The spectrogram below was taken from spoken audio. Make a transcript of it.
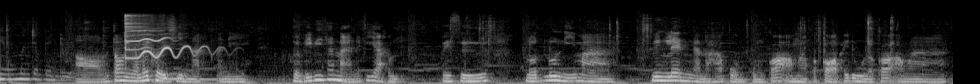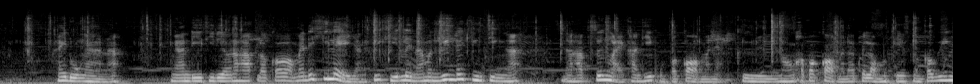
นิ้วมันจะเป็นดูอ๋อต้องยังไม่เคยชิมนะอันนี้เผื่อพี่ๆท่านไหนนะที่อยากไปซื้อรถรุ่นนี้มาวิ่งเล่นกันนะครับผมผมก็เอามาประกอบให้ดูแล้วก็เอามาให้ดูงานนะ งานดีทีเดียวนะครับ แล้วก็ไม่ได้ขี้เหร่อย่างที่คิดเลยนะ มันวิ่งได้จริง ๆ นะนะครับ ซึ่งหลายคันที่ผมประกอบมาเนี่ยคือน้องเขาประกอบมาแล้วไปลองเทสมันก็วิ่ง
